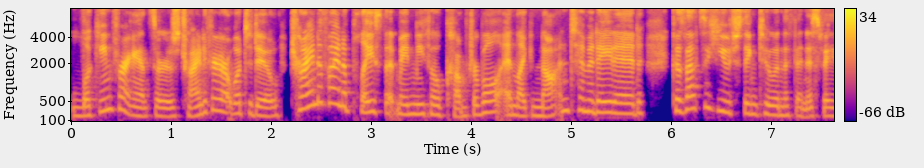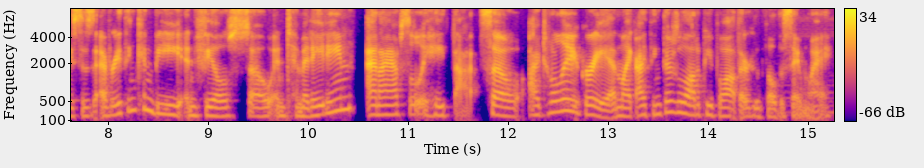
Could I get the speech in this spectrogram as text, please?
looking for answers trying to figure out what to do trying to find a place that made me feel comfortable and like not intimidated because that's a huge thing too in the fitness space is everything can be and feel so intimidating and i absolutely hate that so i totally agree and like i think there's a lot of people out there who feel the same way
